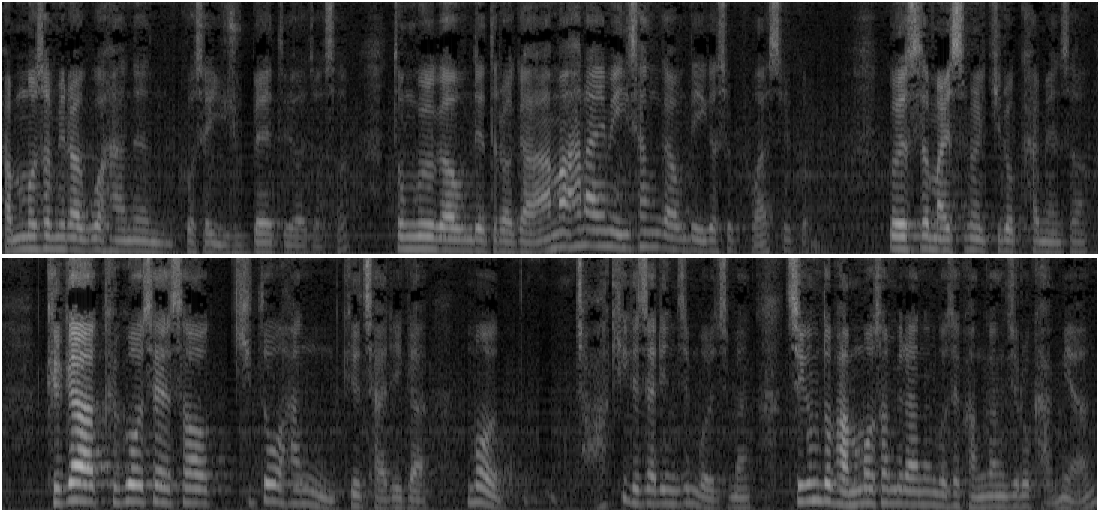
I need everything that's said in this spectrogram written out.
반모섬이라고 하는 곳에 유배되어져서 동굴 가운데 들어가 아마 하나님의 이상 가운데 이것을 보았을 겁니다. 그것에서 말씀을 기록하면서 그가 그곳에서 기도한 그 자리가 뭐 정확히 그 자리인지 모르지만 지금도 반모섬이라는 곳에 관광지로 가면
